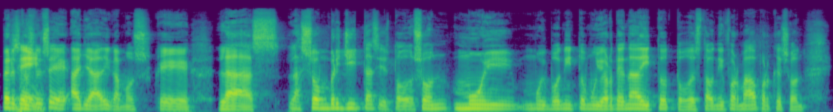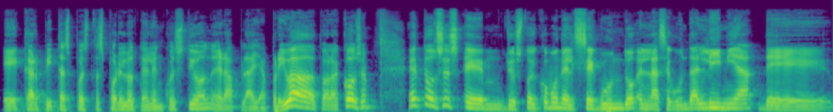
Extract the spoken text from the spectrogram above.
Pero Sí. entonces eh, allá, digamos que las, las sombrillitas y todo son muy, muy bonito, muy ordenadito. Todo está uniformado porque son eh, carpitas puestas por el hotel en cuestión. Era playa privada, toda la cosa. Entonces, em, yo estoy como en el segundo, en la segunda línea de,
